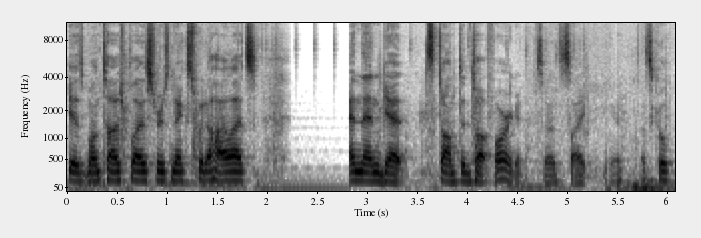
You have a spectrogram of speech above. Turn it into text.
get his montage plays for his next Twitter highlights, and then get stomped in top four again. So it's like yeah, that's cool.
